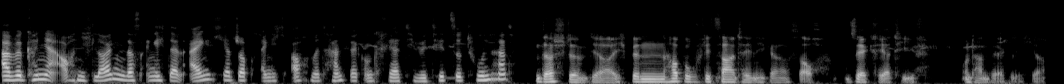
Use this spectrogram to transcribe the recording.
Aber wir können ja auch nicht leugnen, dass eigentlich dein eigentlicher Job eigentlich auch mit Handwerk und Kreativität zu tun hat. Das stimmt, ja. Ich bin hauptberuflich Zahntechniker, ist auch sehr kreativ und handwerklich, ja.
